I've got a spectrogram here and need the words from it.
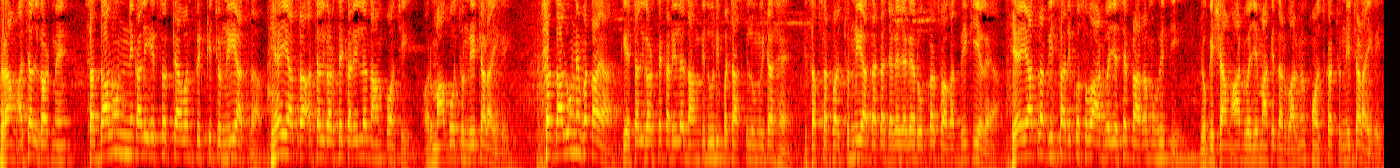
ग्राम अचलगढ़ में श्रद्धालुओं ने निकाली एक सौ इक्यावन फीट की चुनरी यात्रा। यह यात्रा अचलगढ़ से करीला धाम पहुँची और माँ को चुनरी चढ़ाई गई। श्रद्धालुओं ने बताया कि अचलगढ़ से करीला धाम की दूरी 50 किलोमीटर है। इस अवसर पर चुनरी यात्रा का जगह जगह रोककर स्वागत भी किया गया। यह यात्रा 20 तारीख को सुबह 8 बजे से प्रारंभ हुई थी जो कि शाम 8 बजे माँ के दरबार में पहुंचकर चुन्नी चढ़ाई गई।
